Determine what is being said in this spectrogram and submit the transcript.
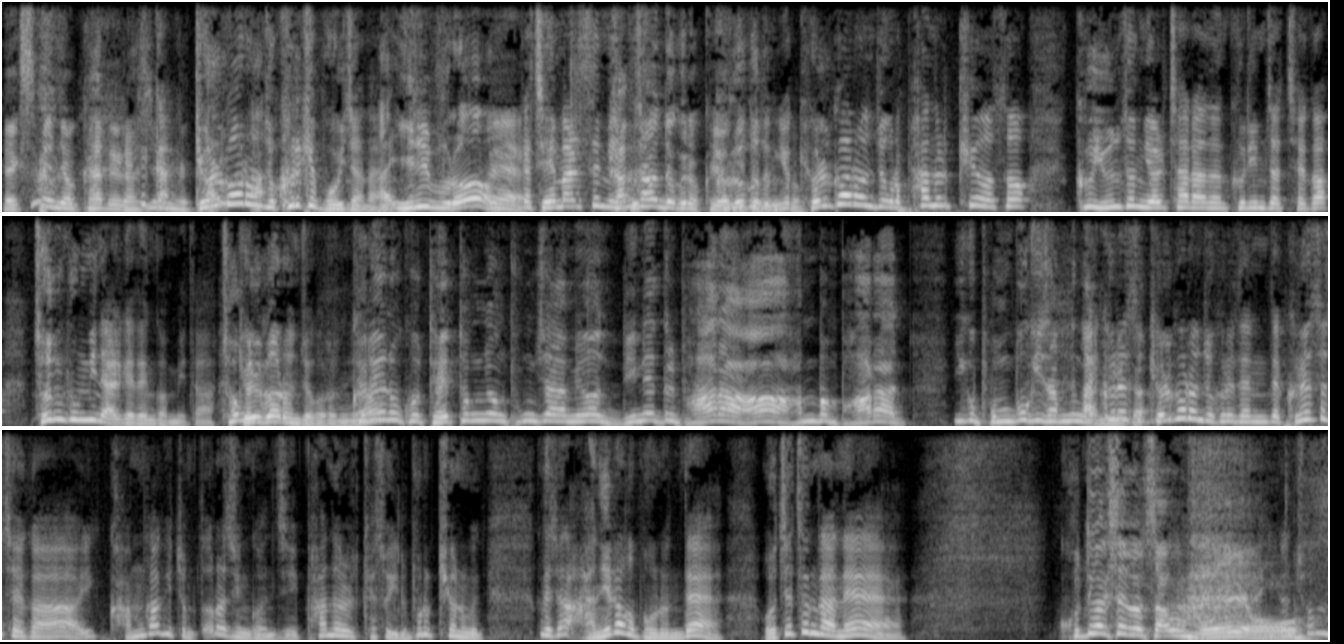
엑스맨 역할을 하시는 그러니까 결과론적으로 아, 그렇게 보이잖아요. 아, 일부러? 네. 그러니까 제 말씀이 감사원도 그, 렇고 그거거든요. 그렇고. 결과론적으로 판을 키워서 그 윤석 열차라는 그림 자체가 전 국민이 알게 된 겁니다. 정, 결과론적으로는요. 그래놓고 대통령 풍자하면 니네들 봐라 한번 봐라 이거 본보기 잡는 거 아닙니까? 그래서 결과론적으로 그래 됐는데 그래서 제가 이 감각이 좀 떨어진 건지 판을 계속 일부러 키우는 건지 근데 저는 아니라고 보는데 어쨌든 간에 고등학생을 싸우면 뭐예요? 아, 이건 좀,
